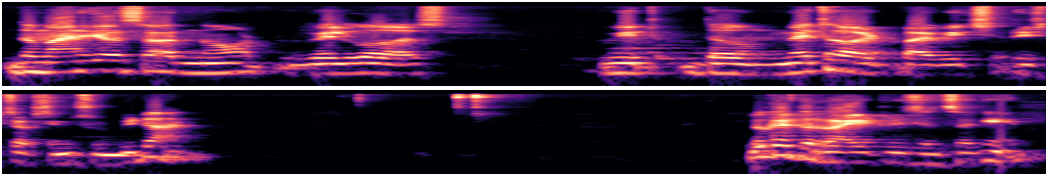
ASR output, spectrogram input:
the managers are not well versed with the method by which restructuring should be done. Look at the right reasons again.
